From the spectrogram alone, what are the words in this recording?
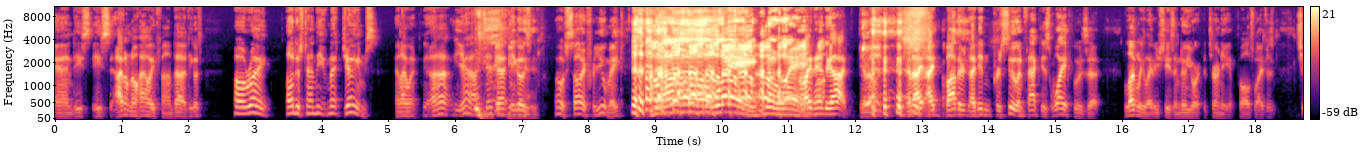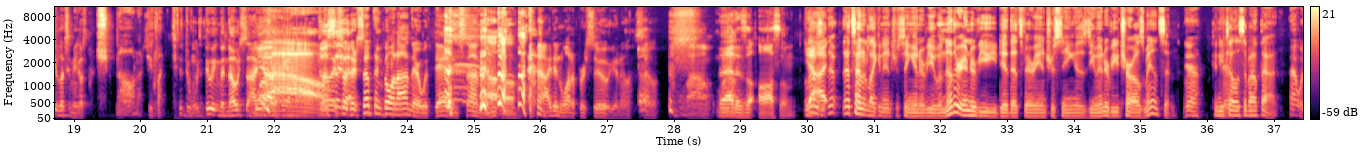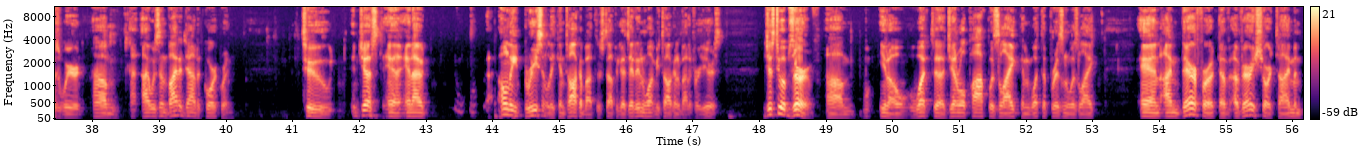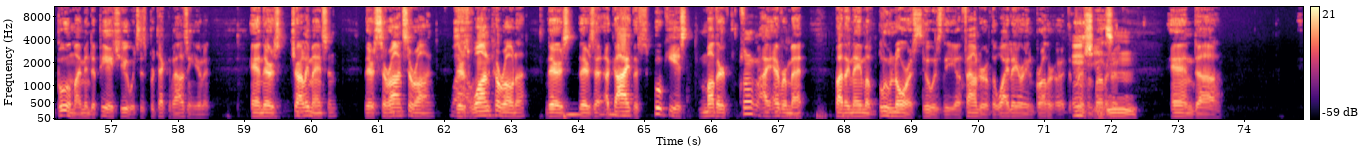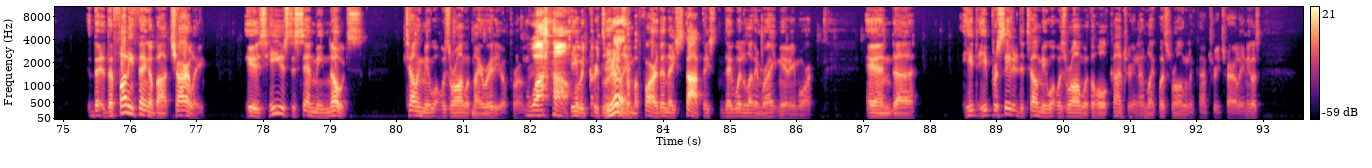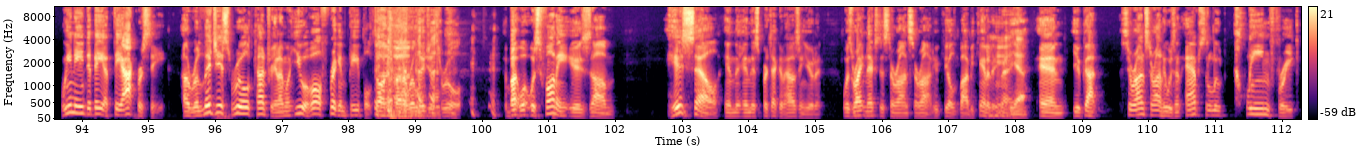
And he's he's. I don't know how he found out. He goes, "Oh, Ray, I understand that you've met James." And I went, uh, "Yeah, I did that." And he goes, "Oh, sorry for you, mate." No way. No way. right hand to God, you know. And I, I bothered. I didn't pursue. In fact, his wife, who's a lovely lady, she's a New York attorney. Paul's wife is. She looks at me and goes, Shh, "No, no." She's like doing the no sign. with her hand. Wow. You know, Don't say so that. there's something going on there with dad and son. Uh oh. I didn't want to pursue, you know. So Wow. That is awesome. Well, yeah, that, I- was- that, that sounded like an interesting interview. Another interview you did that's very interesting is you interviewed Charles Manson. yeah, Can you Yeah. tell us about that? that was weird. Um, I- I was invited down to Corcoran to just, uh, and I only recently can talk about this stuff because they didn't want me talking about it for years. Just to observe, um, you know, what uh, General Pop was like and what the prison was like. And I'm there for a, a very short time, and boom, I'm into PHU, which is Protective Housing Unit. And there's Charlie Manson, there's Sirhan Sirhan, there's Juan Corona, there's there's a, a guy, the spookiest mother I ever met, by the name of Blue Norris, who was the uh, founder of the White Aryan Brotherhood, the Mm, Prison jeez. Brotherhood. Mm. And uh, the the funny thing about Charlie is he used to send me notes telling me what was wrong with my radio program. Wow. He would critique Really? it from afar. Then they stopped. They they wouldn't let him write me anymore. And uh, he he proceeded to tell me what was wrong with the whole country. And I'm like, "What's wrong with the country, Charlie?" And he goes, "We need to be a theocracy, a religious ruled country." And I went, "You of all friggin' people talking about a religious rule." But what was funny is um, his cell in the in this protective housing unit was right next to Sirhan Sirhan, who killed Bobby Kennedy. Mhm. Right. Yeah. And you've got Sirhan Sirhan, who was an absolute clean freak,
